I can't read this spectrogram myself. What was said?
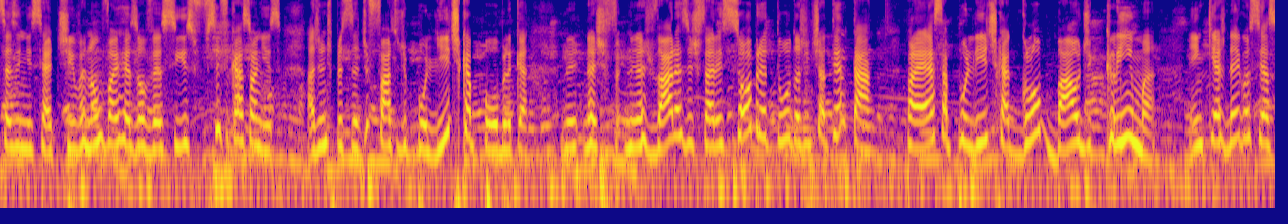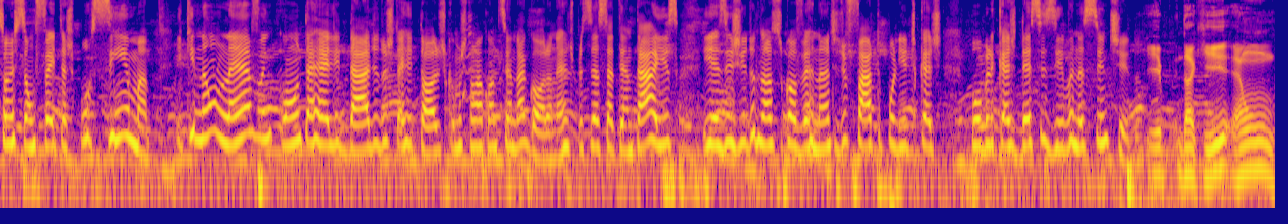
essas iniciativas não vai resolver se, isso, se ficar só nisso. A gente precisa, de fato, de política pública nas, nas várias esferas, e, sobretudo, a gente atentar para essa política global de clima em que as negociações são feitas por cima e que não levam em conta a realidade dos territórios como estão acontecendo agora. Né? A gente precisa se atentar a isso e exigir dos nossos governantes, de fato, políticas públicas decisivas nesse sentido. E daqui é um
